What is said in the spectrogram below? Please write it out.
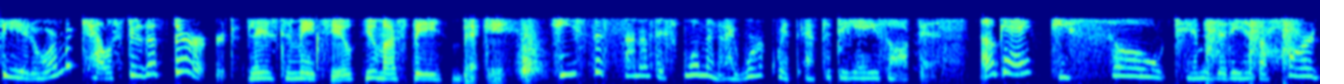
Theodore McAllister III. Pleased to meet you. You must be Becky. He's the son of this woman I work with at the DA's office. Okay. He's so timid that he has a hard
